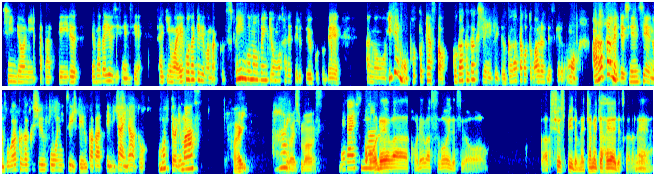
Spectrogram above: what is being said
診療に当たっている山田裕二先生、最近は英語だけではなくスペイン語のお勉強もされているということで、あの以前もポッドキャスト、語学学習について伺ったこともあるんですけれども、改めて先生の語学学習法について伺ってみたいなと思っております。はい、はいお。願いしますお願いします。これは、これはすごいですよ。学習スピードめちゃめちゃ速いですからね。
